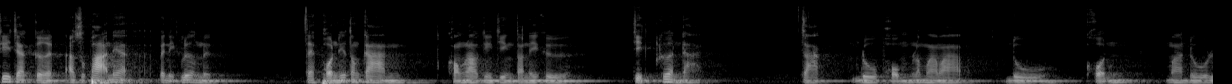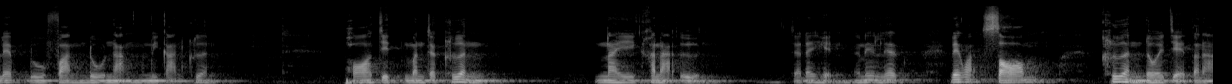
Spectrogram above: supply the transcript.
ที่จะเกิดอสุภะเนี่ยเป็นอีกเรื่องหนึ่งแต่ผลที่ต้องการของเราจริง ๆ ตอนนี้คือ จิตเคลื่อนได้ จากดูผมแล้วมามาดูขน มาดูเล็บดูฟัน ดูหนังมันมีการเคลื่อน พอจิตมันจะเคลื่อนในขณะอื่น จะได้เห็นอันนี้เรียกเรียกว่าซ้อมเคลื่อนโดยเจตนา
